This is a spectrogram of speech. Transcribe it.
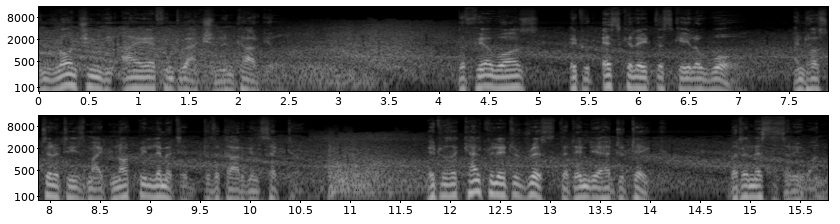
in launching the IAF into action in Kargil. The fear was it would escalate the scale of war and hostilities might not be limited to the Kargil sector. It was a calculated risk that India had to take, but a necessary one.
